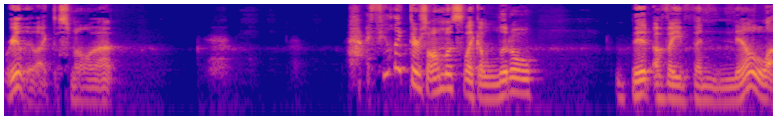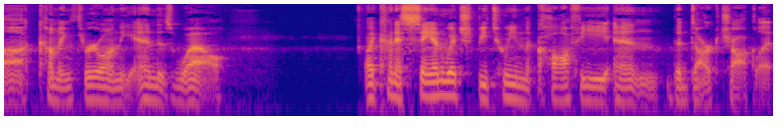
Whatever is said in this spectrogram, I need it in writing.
Really like the smell of that. I feel like there's almost like a little bit of a vanilla coming through on the end as well. Like kind of sandwiched between the coffee and the dark chocolate.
